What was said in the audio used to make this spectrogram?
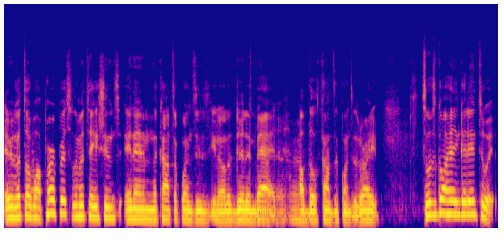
we're gonna talk about purpose, limitations, and then the consequences. You know, the good and bad Right, right. of those consequences. Right. So let's go ahead and get into it.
